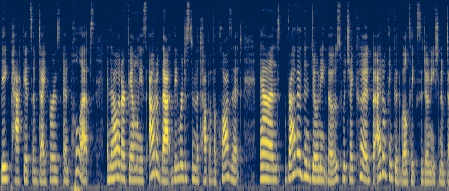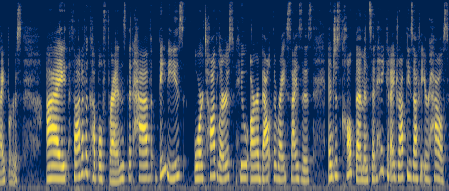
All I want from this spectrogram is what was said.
big packets of diapers and pull ups. And now that our family is out of that, they were just in the top of a closet. And rather than donate those, which I could, but I don't think Goodwill takes a donation of diapers, I thought of a couple friends that have babies or toddlers who are about the right sizes and just called them and said, Hey, could I drop these off at your house?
